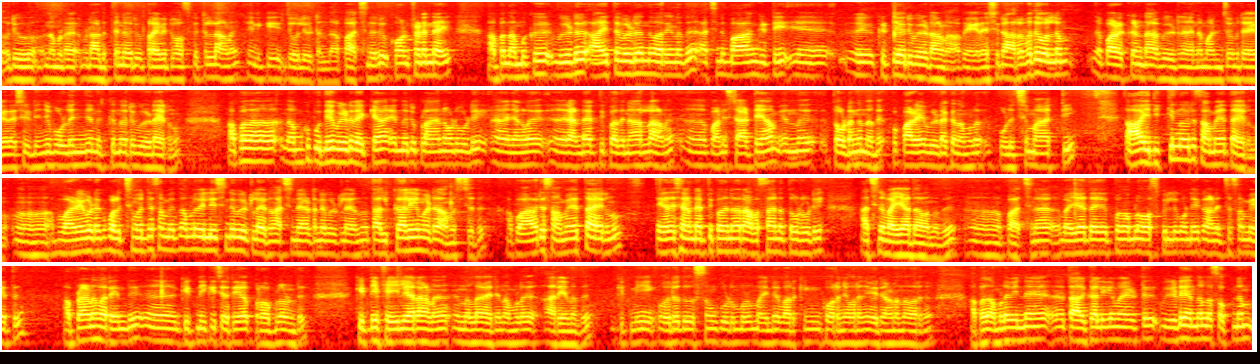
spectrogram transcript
ഒരു നമ്മുടെ ഇവിടെ അടുത്തന്നെ ഒരു പ്രൈവറ്റ് ഹോസ്പിറ്റലിലാണ് എനിക്ക് ജോലി കിട്ടുന്നത്. അപ്പോൾ അച്ഛനൊരു കോൺഫിഡന്റ് ആയി. അപ്പോൾ നമുക്ക് വീട് ആദ്യത്തെ വീട് എന്ന് പറയുന്നത് അച്ഛന് ഭാഗം കിട്ടി കിട്ടിയ ഒരു വീടാണ്. അപ്പോൾ ഏകദേശം ഒരു അറുപത് കൊല്ലം പഴക്കമുണ്ട് ആ വീടിന് തന്നെ. മൺചുമര് ഏകദേശം ഇടിഞ്ഞ് പൊളിഞ്ഞ് നിൽക്കുന്ന ഒരു വീടായിരുന്നു. അപ്പോൾ നമുക്ക് പുതിയ വീട് വെക്കാം എന്നൊരു പ്ലാനോടുകൂടി ഞങ്ങൾ രണ്ടായിരത്തി പതിനാറിലാണ് പണി സ്റ്റാർട്ട് ചെയ്യാം എന്ന് തുടങ്ങുന്നത്. അപ്പോൾ പഴയ വീടൊക്കെ നമ്മൾ പൊളിച്ച് മാറ്റി ആ ഇരിക്കുന്ന ഒരു സമയത്തായിരുന്നു. അപ്പോൾ പഴയ വീടൊക്കെ പൊളിച്ച് മാറ്റിയ സമയത്ത് നമ്മൾ വലിയച്ഛന്റെ വീട്ടിലായിരുന്നു അച്ഛന്റെ ഏട്ടന്റെ വീട്ടിലായിരുന്നു താൽക്കാലികമായിട്ട് താമസിച്ചത്. അപ്പോൾ ആ ഒരു സമയത്തായിരുന്നു ഏകദേശം രണ്ടായിരത്തി പതിനാറ് അവസാനത്തോടുകൂടി അച്ഛന് വയ്യാതാവുന്നത്. അപ്പോൾ അച്ഛനെ വയ്യാതായപ്പോൾ നമ്മൾ ഹോസ്പിറ്റലിൽ കൊണ്ടുപോയി കാണിച്ച സമയത്ത് അപ്പോഴാണ് പറയുന്നത് കിഡ്നിക്ക് ചെറിയ പ്രോബ്ലം ഉണ്ട് കിഡ്നി ഫെയിലിയർ ആണ് എന്നുള്ള കാര്യം നമ്മൾ അറിയണത്. കിഡ്നി ഓരോ ദിവസം കൂടുമ്പോഴും അതിന്റെ വർക്കിംഗ് കുറഞ്ഞു കുറഞ്ഞു വരികയാണെന്ന് പറഞ്ഞു. അപ്പോൾ നമ്മൾ പിന്നെ താൽക്കാലികമായിട്ട് വീട് എന്നുള്ള സ്വപ്നം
